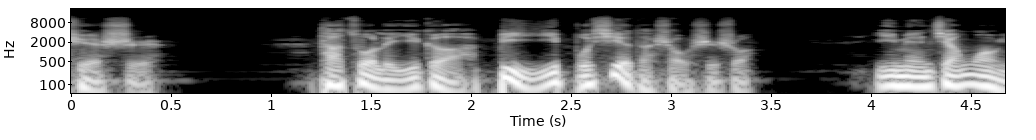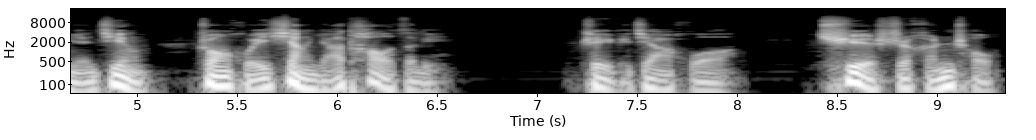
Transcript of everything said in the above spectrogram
确实，他做了一个避疑不屑的手势，说：“一面将望远镜装回象牙套子里。这个家伙确实很丑，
